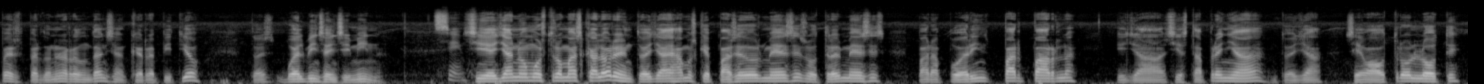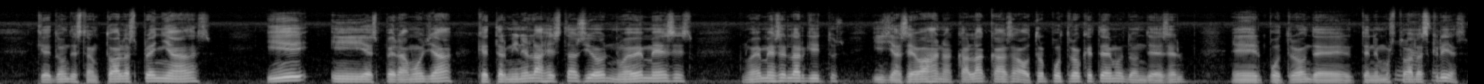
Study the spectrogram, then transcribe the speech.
pues perdone la redundancia, que repitió, entonces vuelve y se insemina. Si ella no mostró más calores, entonces ya dejamos que pase dos meses o tres meses para poder palparla y ya si está preñada, entonces ya se va a otro lote, que es donde están todas las preñadas, y, esperamos ya que termine la gestación, nueve meses, nueve meses larguitos, y ya se bajan acá a la casa, a otro potrero que tenemos, donde es el, el potrero donde tenemos todas las crías.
